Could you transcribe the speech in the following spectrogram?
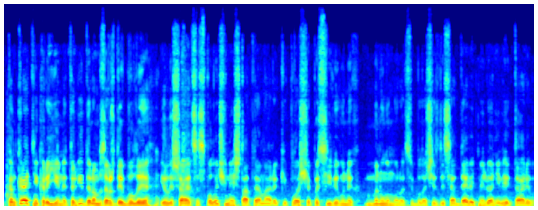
Конкретні країни то лідером завжди були і лишаються Сполучені Штати Америки. Площа посівів у них в минулому році була 69 мільйонів гектарів.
